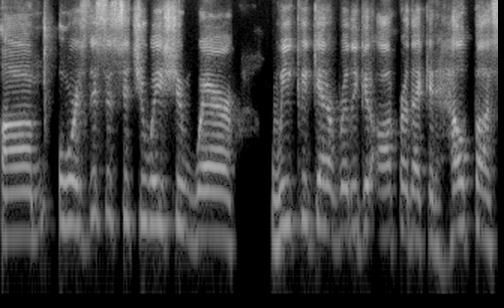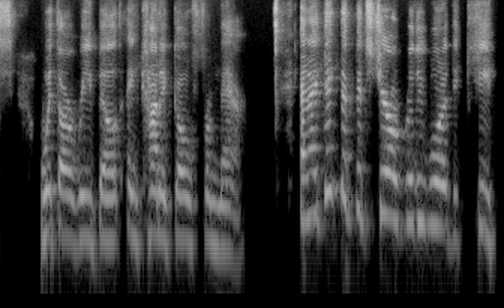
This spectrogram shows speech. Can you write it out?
Um, or is this a situation where we could get a really good offer that could help us with our rebuild and kind of go from there? And I think that Fitzgerald really wanted to keep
